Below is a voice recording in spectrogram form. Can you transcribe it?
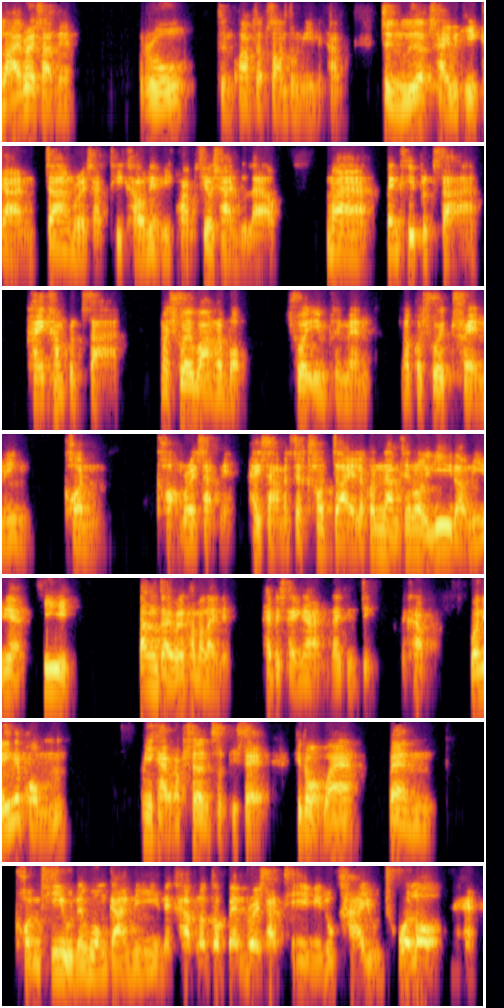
หลายบริษัทเนี่ยรู้ ถึงความซับซ้อนตรงนี้นะครับ จึงเลือกใช้วิธีการจ้างบริษัทที่เขาเนี่ยมีความเชี่ยวชาญอยู่แล้ว มาเป็นที่ปรึกษาให้คำปรึกษา มาช่วยวางระบบช่วย implement แล้วก็ช่วย training คนของบริษัทเนี่ยให้สามารถจะเข้าใจแล้วก็นำเทคโนโลยีเหล่านี้เนี่ยที่ตั้งใจว่าจะทำอะไรเนี่ยให้ไปใช้งานได้จริง ๆนะครับ วันนี้เนี่ยผมมีแขกรับเชิญสุดพิเศษที่ต้องบอกว่าเป็น คนที่อยู่ในวงการนี้นะครับ แล้วก็เป็นบริษัทที่มีลูกค้าอยู่ทั่วโลกนะฮะ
